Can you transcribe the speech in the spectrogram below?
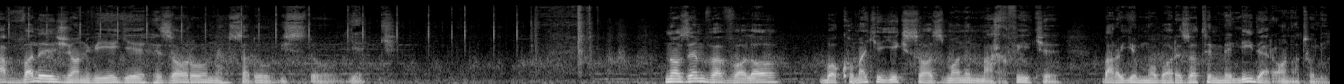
اول ژانویه 1921 نازم و والا با کمک یک سازمان مخفی که برای مبارزات ملی در آناتولی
